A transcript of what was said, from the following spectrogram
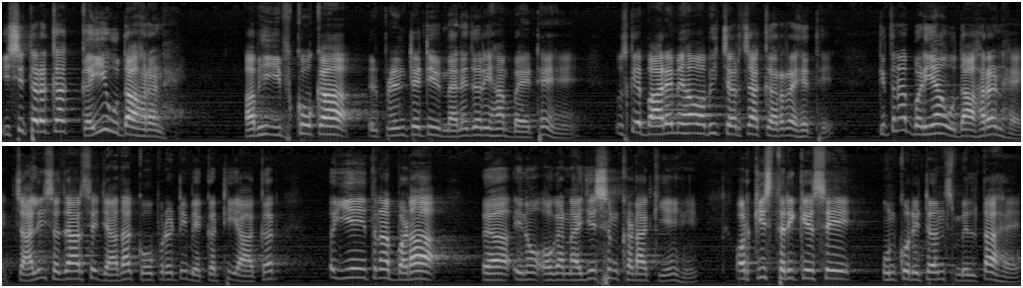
इसी तरह का कई उदाहरण है। अभी इफ्को का रिप्रेजेंटेटिव मैनेजर यहाँ बैठे हैं। उसके बारे में हम अभी चर्चा कर रहे थे। कितना बढ़िया उदाहरण है। चालीस हज़ार से ज़्यादा कोऑपरेटिव इकट्ठी आकर ये इतना बड़ा यू नो ऑर्गेनाइजेशन खड़ा किए हैं। और किस तरीके से उनको रिटर्न्स मिलता है,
